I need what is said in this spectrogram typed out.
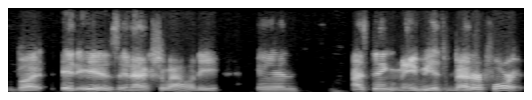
but it is in actuality, and I think maybe it's better for it.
